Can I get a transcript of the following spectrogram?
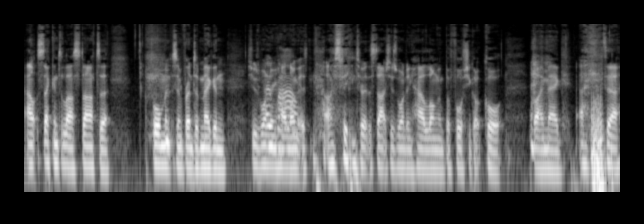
out second to last starter, four minutes in front of Megan. She was wondering oh, wow. how long. It, I was speaking to her at the start. She was wondering how long and before she got caught by Meg, and uh,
